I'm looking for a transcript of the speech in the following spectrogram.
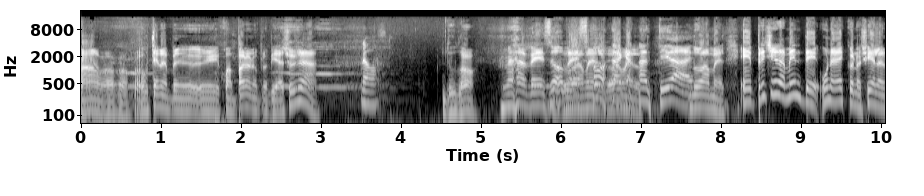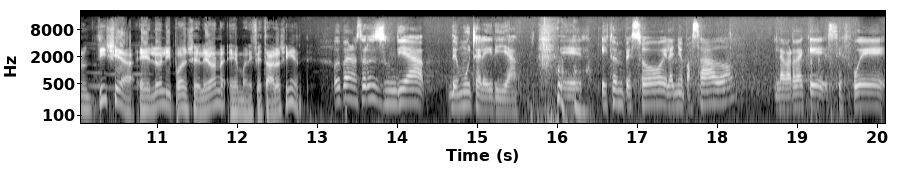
Ah, no, no. ¿Usted no, eh, Juan Pablo no es propiedad suya? No. Dudó. Pesó, pesó la cantidad. Eh, precisamente, una vez conocida la noticia, eh, Loli Ponce León eh, manifestaba lo siguiente. Hoy para nosotros es un día de mucha alegría. Eh, esto empezó el año pasado, la verdad que se fue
